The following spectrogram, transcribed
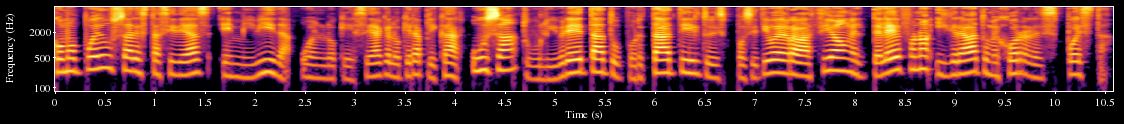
¿Cómo puedo usar estas ideas en mi vida o en lo que sea que lo quiera aplicar? Usa tu libreta, tu portátil, tu dispositivo de grabación, el teléfono y graba tu mejor respuesta.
